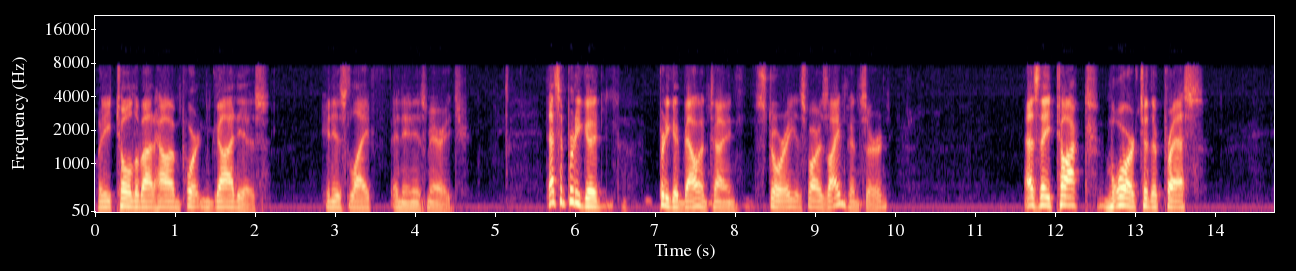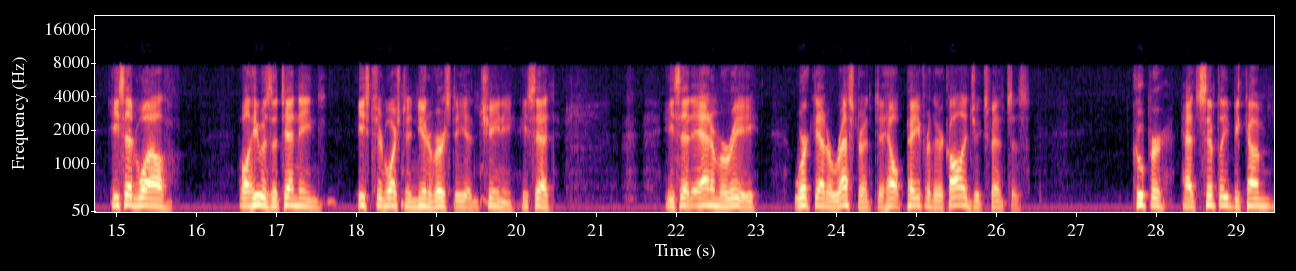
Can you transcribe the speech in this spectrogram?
when he told about how important God is in his life and in his marriage. That's a pretty good pretty good Valentine story as far as I'm concerned. As they talked more to the press, he said, well, while he was attending Eastern Washington University in Cheney, he said, he said Anna Marie worked at a restaurant to help pay for their college expenses. Cooper had simply become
